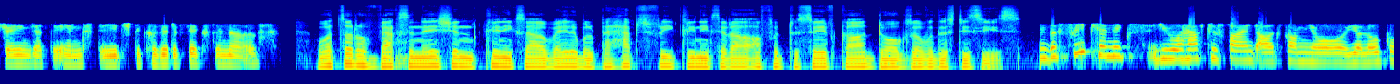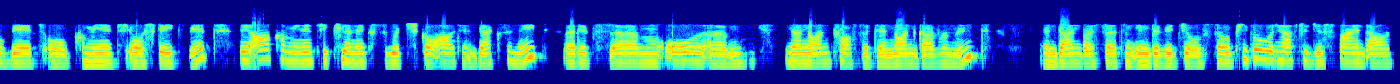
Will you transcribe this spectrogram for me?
strange at the end stage because it affects the nerves. What sort of vaccination clinics are available, perhaps free clinics that are offered to safeguard dogs over this disease? The free clinics you will have to find out from your, your local vet or community or state vet. There are community clinics which go out and vaccinate, but it's um, all um, you know non-profit and non-government and done by certain individuals. So people would have to just find out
